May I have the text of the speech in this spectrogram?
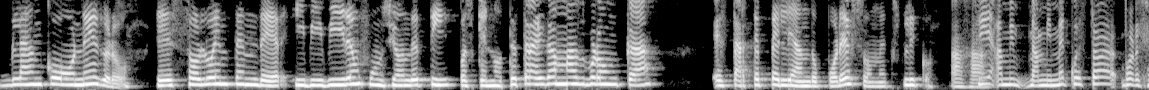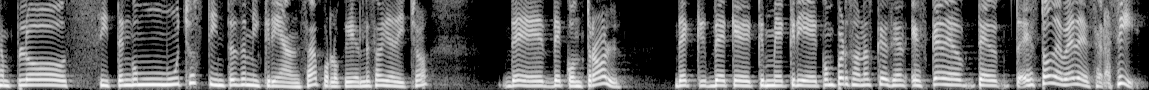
blanco o negro. Es solo entender y vivir en función de ti, pues que no te traiga más bronca estarte peleando por eso, me explico. Ajá. Sí, a mí, a mí me cuesta, por ejemplo, si tengo muchos tintes de mi crianza, por lo que ya les había dicho, de, de control. De, que- de que me crié con personas que decían, es que de- de- esto debe de ser así.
